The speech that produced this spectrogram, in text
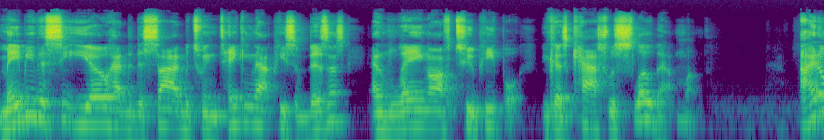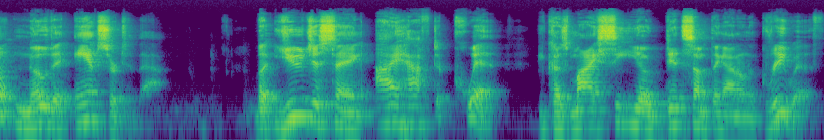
Maybe the CEO had to decide between taking that piece of business and laying off two people because cash was slow that month. I don't know the answer to. But you just saying, I have to quit because my CEO did something I don't agree with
